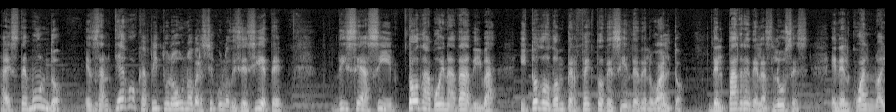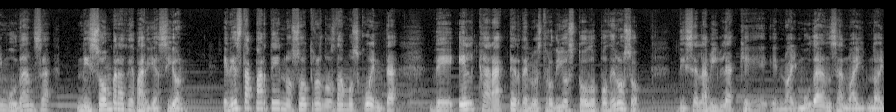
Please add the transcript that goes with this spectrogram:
a este mundo? En Santiago capítulo 1 versículo 17 dice así, toda buena dádiva y todo don perfecto desciende de lo alto, del Padre de las Luces, en el cual no hay mudanza ni sombra de variación. En esta parte nosotros nos damos cuenta de el carácter de nuestro Dios Todopoderoso dice la Biblia que eh, no hay mudanza, no hay, no hay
